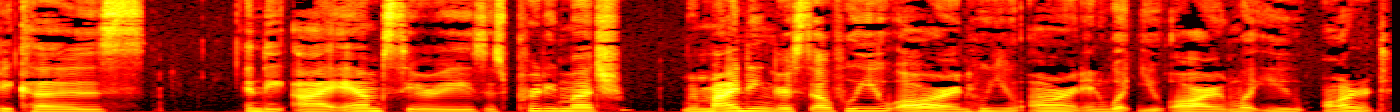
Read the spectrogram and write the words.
because in the I Am series is pretty much reminding yourself who you are and who you aren't and what you are and what you aren't.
